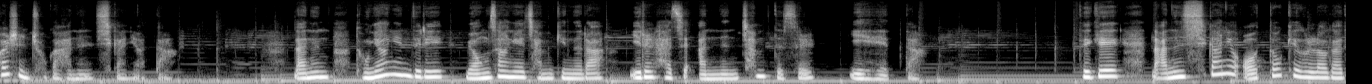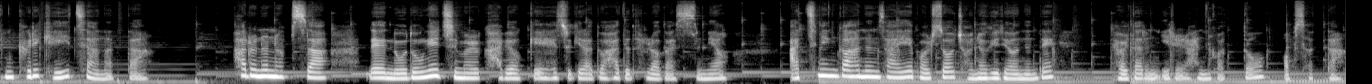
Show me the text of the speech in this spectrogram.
훨씬 초과하는 시간이었다. 나는 동양인들이 명상에 잠기느라 일을 하지 않는 참뜻을 이해했다. 되게 나는 시간이 어떻게 흘러가든 그리 개의치 않았다. 하루는 흡사 내 노동의 짐을 가볍게 해주기라도 하듯 흘러갔으며 아침인가 하는 사이에 벌써 저녁이 되었는데 별다른 일을 한 것도 없었다.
